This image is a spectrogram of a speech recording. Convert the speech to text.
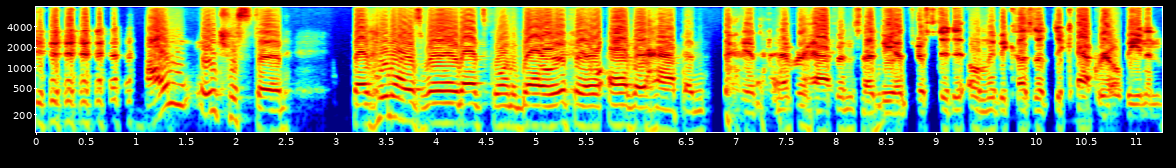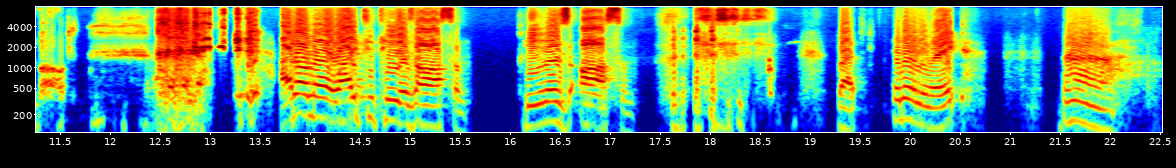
I'm interested, but who knows where that's going to go if it'll ever happen. if it ever happens, I'd be interested only because of DiCaprio being involved. I don't know. YTT is awesome. He is awesome. but at any rate, uh,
